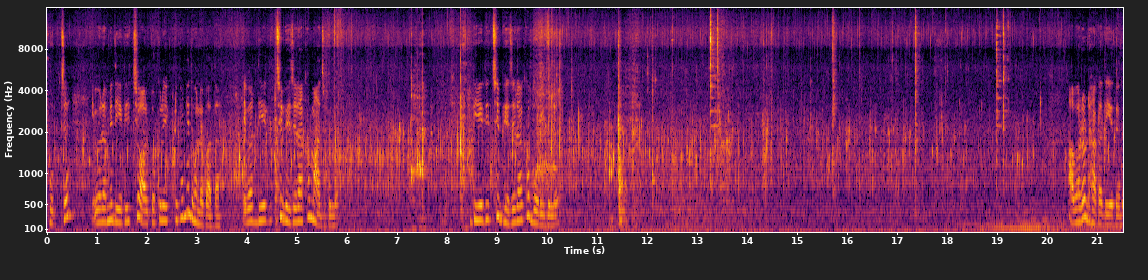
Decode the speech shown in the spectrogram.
ফুটছে। এবার আমি দিয়ে দিচ্ছি অল্প করে একটুখানি ধনে পাতা। এবার দিয়ে দিচ্ছি ভেজে রাখা মাছগুলো। দিয়ে দিচ্ছি ভেজে রাখা বড়িগুলো। আবারও ঢাকা দিয়ে দেব।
